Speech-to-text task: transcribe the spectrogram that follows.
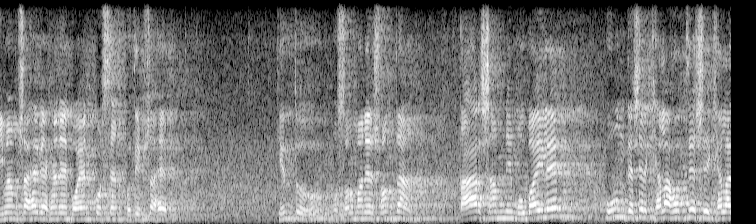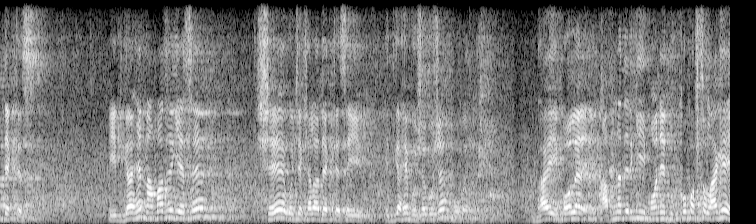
ইমাম সাহেব এখানে বয়ান করছেন, খতিব সাহেব। কিন্তু মুসলমানের সন্তান তার সামনে মোবাইলে কোন দেশের খেলা হচ্ছে সে খেলা দেখতেছে। ঈদগাহে নামাজে গেছে, সে ওই যে খেলা দেখতেছে ঈদগাহে বসে বসে মোবাইল ভাই, বলেন, আপনাদের কি মনে দুঃখ কষ্ট লাগে?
